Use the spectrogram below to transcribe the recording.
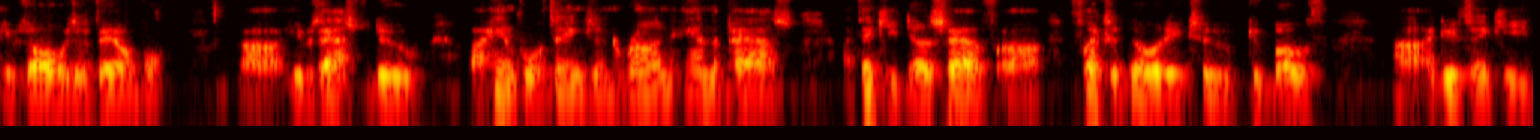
he was always available. he was asked to do a handful of things in the run and the pass. I think he does have flexibility to do both. I do think he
